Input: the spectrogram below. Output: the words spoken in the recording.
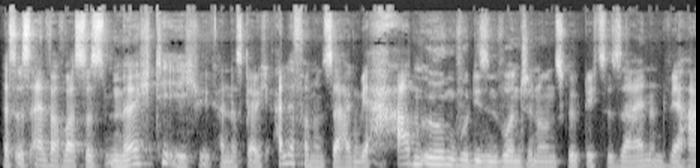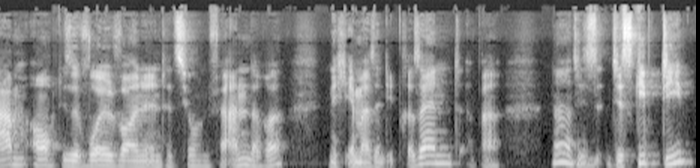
Das ist einfach was, das möchte ich. Wir können das, glaube ich, alle von uns sagen. Wir haben irgendwo diesen Wunsch in uns, glücklich zu sein. Und wir haben auch diese wohlwollenden Intentionen für andere. Nicht immer sind die präsent, aber ne, es gibt die.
